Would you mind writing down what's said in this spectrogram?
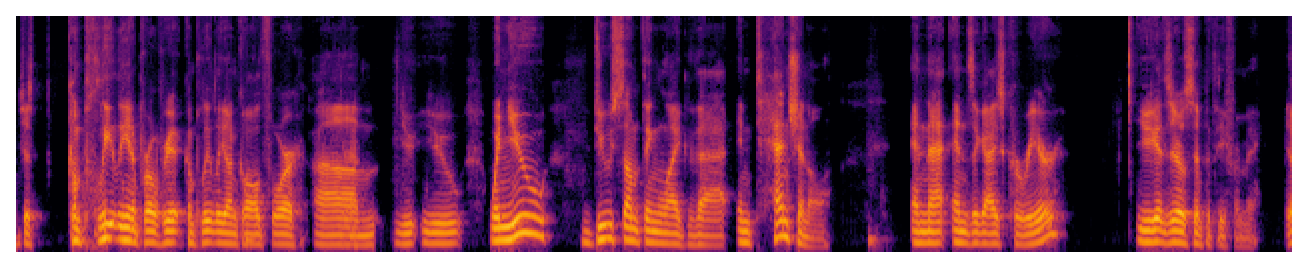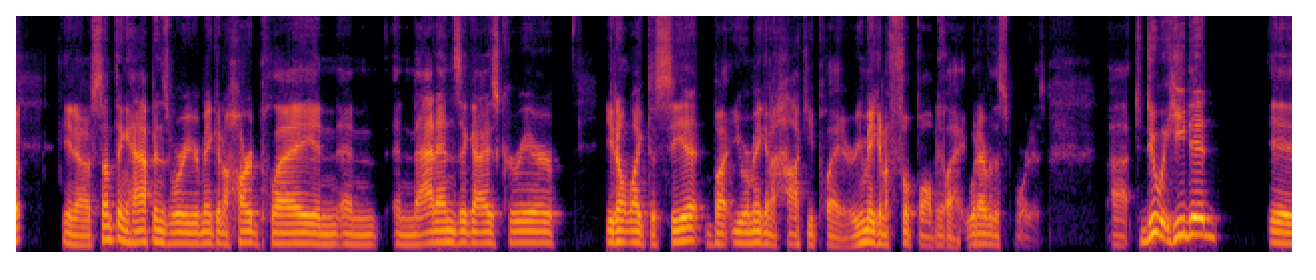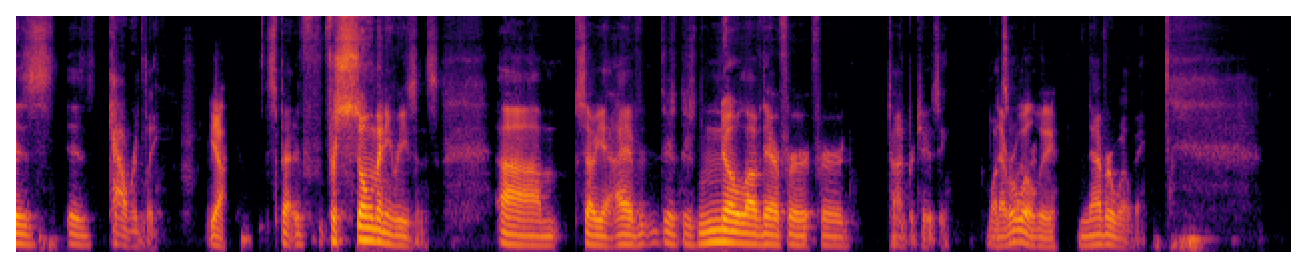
just completely inappropriate, completely uncalled for. Um, yeah. You you when you do something like that intentional and that ends a guy's career, you get zero sympathy from me. Yep. You know, if something happens where you're making a hard play and and and that ends a guy's career, you don't like to see it, but you were making a hockey play or you're making a football play, yep. whatever the sport is. Uh, to do what he did is is cowardly. Yeah, for so many reasons. Um, so yeah, I have there's there's no love there for for Todd Bertuzzi. Whatsoever. Never will be. Never will be.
